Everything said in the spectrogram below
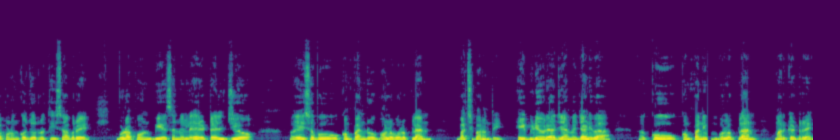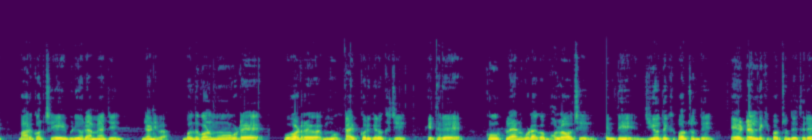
ଆପଣଙ୍କ ଜରୁରତ ହିସାବରେ Vodafone B S N L Airtel Jio ଏହିସବୁ କମ୍ପାନୀରୁ ଭଲ ଭଲ ପ୍ଲାନ୍ ବାଛିପାରନ୍ତି ଏହି ଭିଡ଼ିଓରେ ଆଜି ଆମେ ଜାଣିବା କେଉଁ କମ୍ପାନୀ ଭଲ ପ୍ଲାନ୍ ମାର୍କେଟରେ ବାହାର କରିଛି ଏହି ଭିଡ଼ିଓରେ ଆମେ ଆଜି ଜାଣିବା ବନ୍ଧୁଗଣ ମୁଁ ଗୋଟେ ୱାର୍ଡ଼ରେ ମୁଁ ଟାଇପ୍ କରିକି ରଖିଛି ଏଥିରେ କେଉଁ ପ୍ଲାନ୍ ଗୁଡ଼ାକ ଭଲ ଅଛି ଯେମିତି ଜିଓ ଦେଖିପାରୁଛନ୍ତି ଏୟାରଟେଲ୍ ଦେଖିପାରୁଛନ୍ତି ଏଥିରେ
